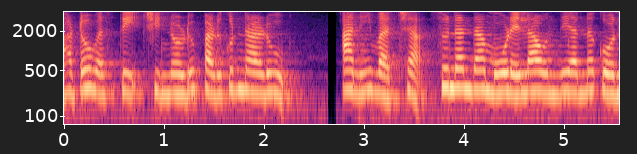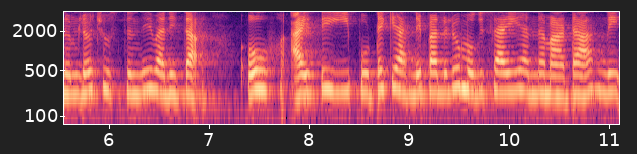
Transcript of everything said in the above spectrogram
ఆటో వస్తే చిన్నోడు పడుకున్నాడు అని వచ్చా. సునంద మూడెలా ఉంది అన్న కోణంలో చూస్తుంది వనిత. ఓహ్ అయితే ఈ పూటకి అన్ని పనులు ముగిశాయి అన్నమాట అంది.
